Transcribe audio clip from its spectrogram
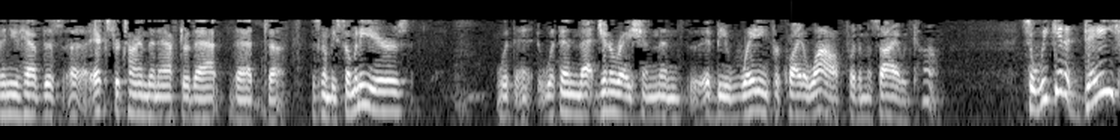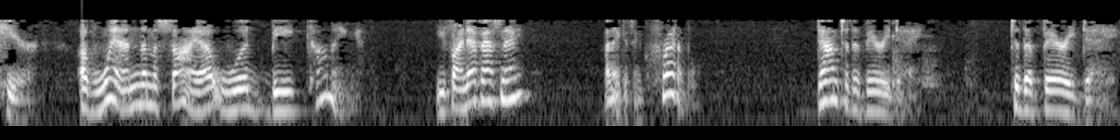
then you have this uh, extra time. Then after that, that uh, there's going to be so many years within within that generation. Then it'd be waiting for quite a while for the Messiah would come. So we get a date here of when the Messiah would be coming. You find that fascinating? I think it's incredible. Down to the very day. To the very day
